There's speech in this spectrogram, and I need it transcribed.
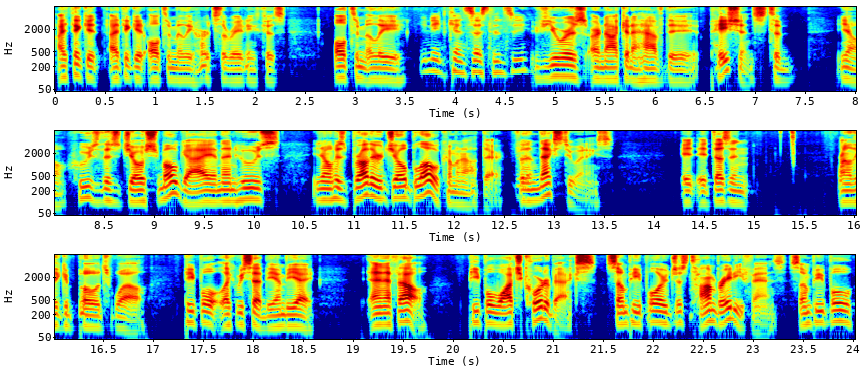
I think it I think it ultimately hurts the ratings because ultimately You need consistency. viewers are not going to have the patience to, you know, who's this Joe Schmo guy, and then who's you know his brother Joe Blow coming out there for the next two innings. It it doesn't. I don't think it bodes well. People like we said, the NBA, NFL, people watch quarterbacks. Some people are just Tom Brady fans. Some people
